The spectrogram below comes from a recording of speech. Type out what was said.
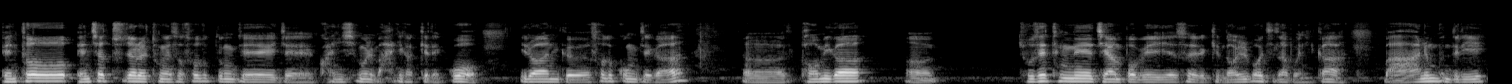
벤처, 벤처 투자를 통해서 소득공제에 이제 관심을 많이 갖게 됐고 이러한 그 소득공제가 어, 범위가 어, 조세특례 제한법에 의해서 이렇게 넓어지다 보니까 많은 분들이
